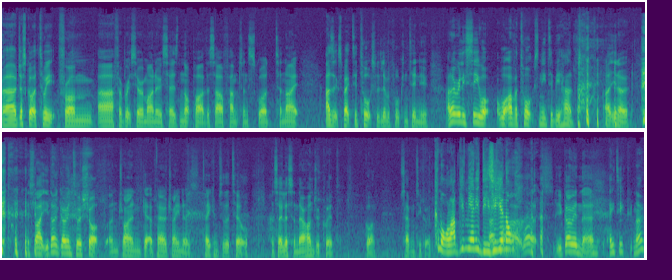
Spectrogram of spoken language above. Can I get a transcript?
Uh, just got a tweet from uh, Fabrizio Romano who says not part of the Southampton squad tonight. As expected, talks with Liverpool continue. I don't really see what, what other talks need to be had. uh, you know, it's like you don't go into a shop and try and get a pair of trainers, take them to the till, and say, "Listen, they're hundred quid. Go on, seventy quid." Come on, lad, give me any dizzy, you know. how it works. you go in there, eighty. No,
